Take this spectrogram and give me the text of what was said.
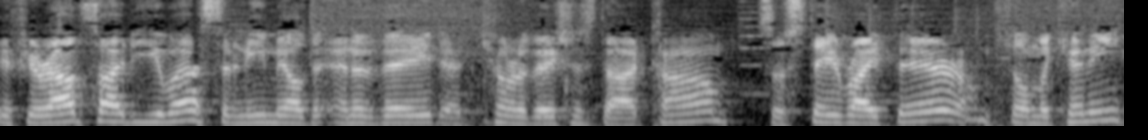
If you're outside the U.S., send an email to innovate at killerinnovations.com. So stay right there. I'm Phil McKinney,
